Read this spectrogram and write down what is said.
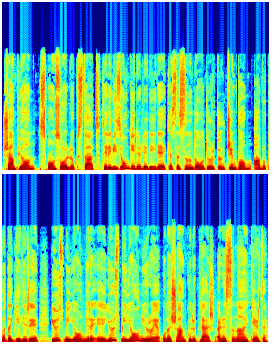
Şampiyon sponsorluk, stat, televizyon gelirleriyle kasasını doldurdu. Cimbom Avrupa'da geliri 100 milyon lira 100 milyon euroya ulaşan kulüpler arasına girdi.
